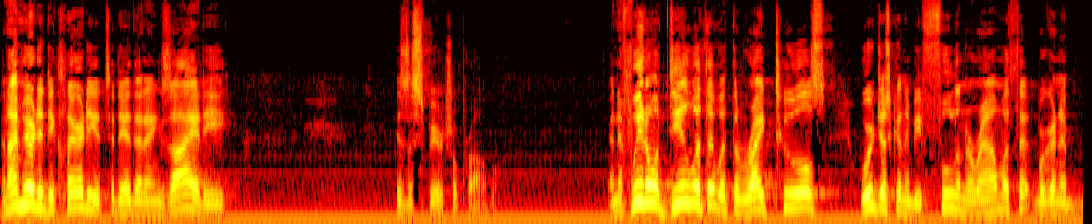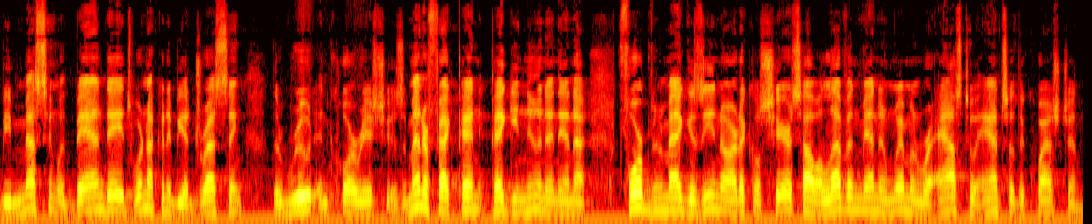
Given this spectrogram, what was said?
And I'm here to declare to you today that anxiety is a spiritual problem. And if we don't deal with it with the right tools, we're just going to be fooling around with it. We're going to be messing with band aids. We're not going to be addressing the root and core issues. As a matter of fact, Peggy Noonan, in a Forbes magazine article, shares how 11 men and women were asked to answer the question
